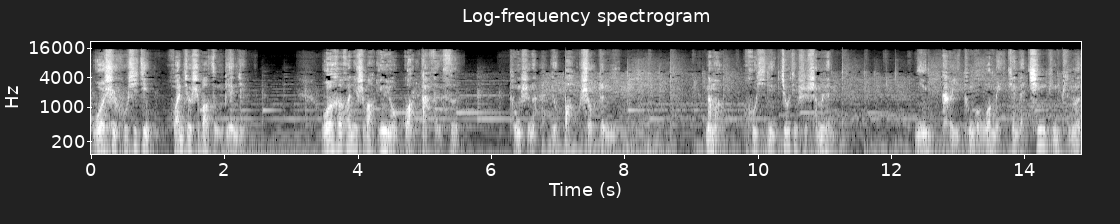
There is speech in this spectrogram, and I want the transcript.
我是胡锡进，环球时报总编辑。我和环球时报拥有广大粉丝，同时呢又饱受争议。那么，胡锡进究竟是什么人？您可以通过我每天的蜻蜓评论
